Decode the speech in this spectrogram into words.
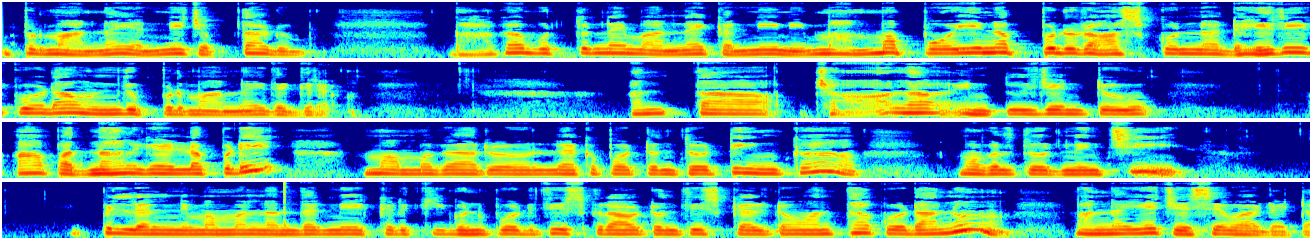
ఇప్పుడు మా అన్నయ్య అన్నీ చెప్తాడు. బాగా గుర్తున్నాయి మా అన్నయ్య కన్నీని. మా అమ్మ పోయినప్పుడు రాసుకున్న డైరీ కూడా ఉంది ఇప్పుడు మా అన్నయ్య దగ్గర. అంత చాలా ఇంటెలిజెంటు. ఆ పద్నాలుగేళ్ళప్పుడే మా అమ్మగారు లేకపోవటంతో ఇంకా మొగల్తూరు నుంచి పిల్లల్ని మమ్మల్ని అందరినీ ఇక్కడికి గుణపొడి తీసుకురావటం తీసుకెళ్ళటం అంతా కూడాను మా అన్నయ్యే చేసేవాడట.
